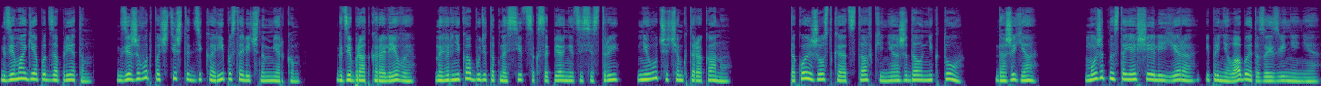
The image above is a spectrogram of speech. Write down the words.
где магия под запретом, где живут почти что дикари по столичным меркам, где брат королевы наверняка будет относиться к сопернице сестры не лучше, чем к таракану. Такой жесткой отставки не ожидал никто, даже я. Может, настоящая Лиера и приняла бы это за извинение,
